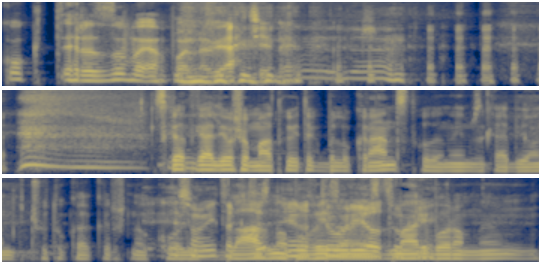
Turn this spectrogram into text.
koliko te razumejo, pa navijači. ne. Skratka, Matko je tako belokranc, tako da ne vem, zakaj bi on čutil kakršno imam koli blazno povezano z. Mariborom. Ne.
